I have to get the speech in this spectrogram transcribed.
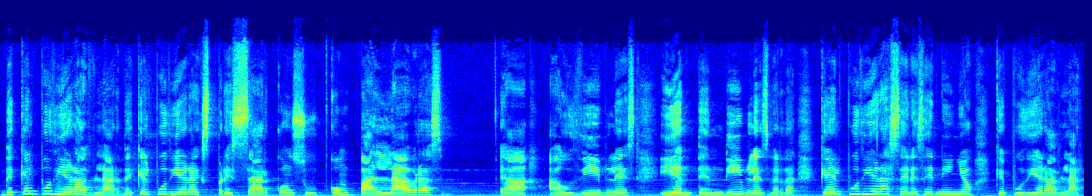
de que Él pudiera hablar, de que Él pudiera expresar con, su, con palabras audibles y entendibles, ¿verdad? Que él pudiera ser ese niño que pudiera hablar.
